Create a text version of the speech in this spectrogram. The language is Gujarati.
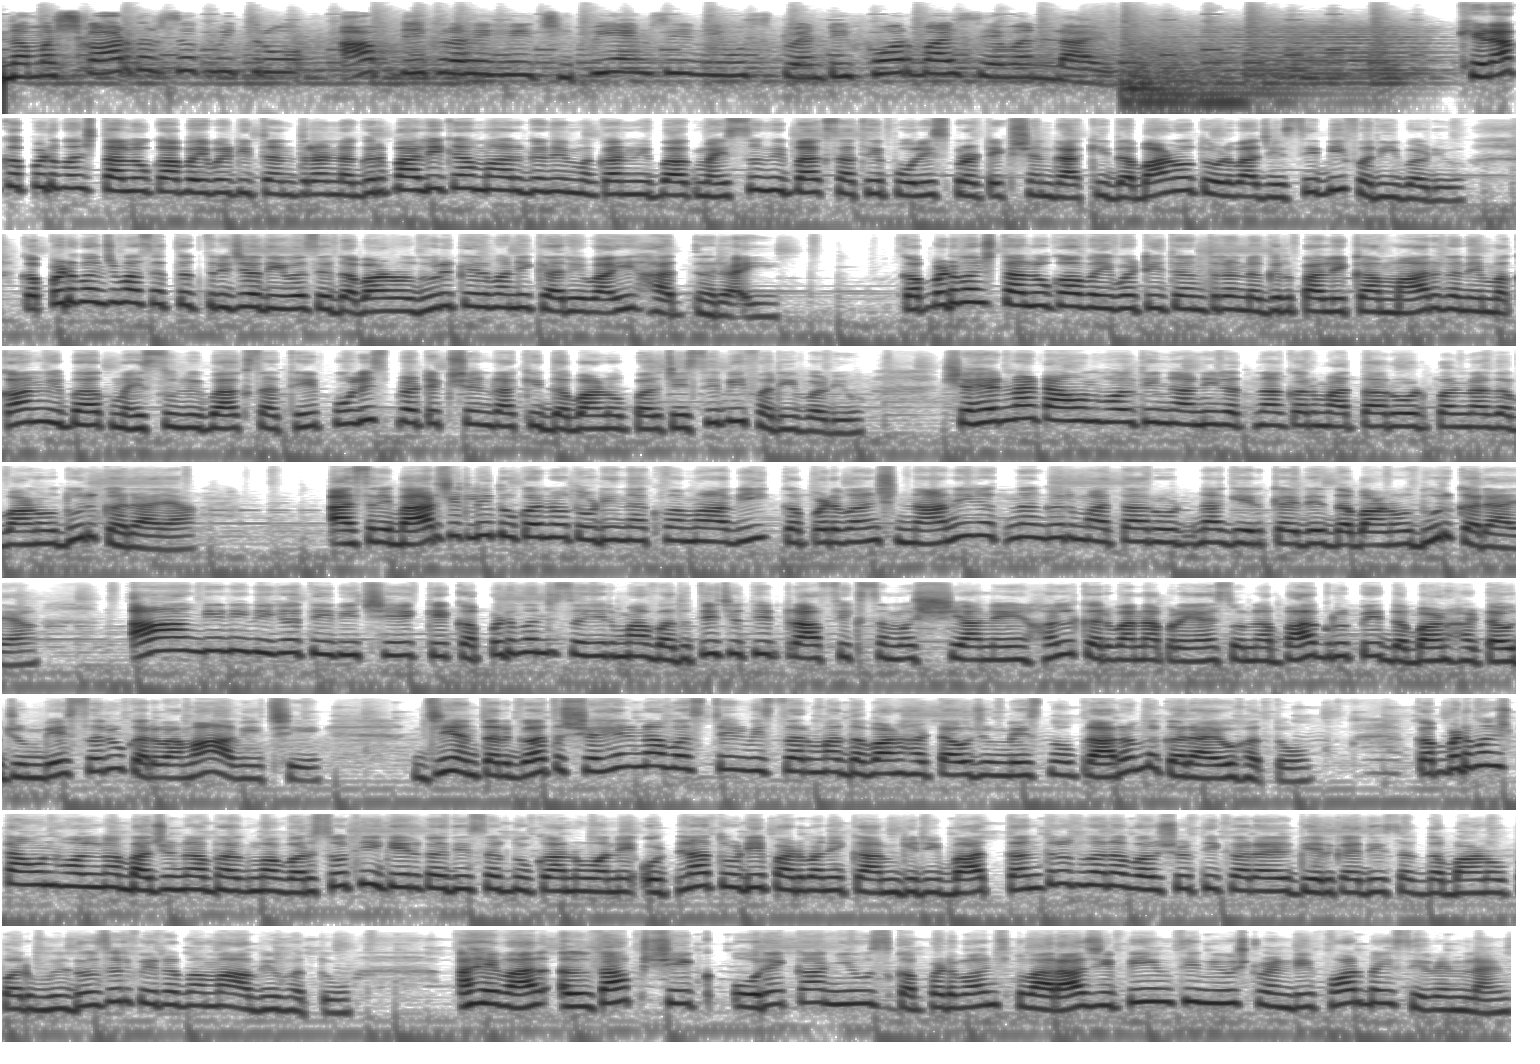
નમસ્કાર દર્શક મિત્રો આપ દેખ રહે હે GPMC news 24 by 7 live Kheda Kapadvanj taluka વહીવટી તંત્ર નગરપાલિકા માર્ગ અને મકાન વિભાગ, મહેસૂલ વિભાગ સાથે પોલીસ પ્રોટેક્શન રાખી દબાણો તોડવા જેસીબી ફરી વળ્યું. કપડવંજમાં સતત ત્રીજા દિવસે દબાણો દૂર કરવાની કાર્યવાહી હાથ ધરાઈ. કપડવંજ તાલુકા વહીવટીતંત્ર નગરપાલિકા માર્ગ અને મકાન વિભાગ, મહેસૂલ વિભાગ સાથે પોલીસ પ્રોટેક્શન રાખી દબાણો પર જેસીબી ફરી વળ્યું. શહેરના ટાઉન હોલથી નાની રત્નાકર માતા રોડ પરના દબાણો દૂર કરાયા. આશરે બાર જેટલી દુકાનો તોડી નાખવામાં આવી. કપડવંશ નાની રત્નાગર માતા રોડના ગેરકાયદે દબાણો દૂર કરાયા. આ અંગેની વિગત એવી છે કે કપડવંજ શહેરમાં વધતી જતી ટ્રાફિક સમસ્યાને હલ કરવાના પ્રયાસોના ભાગરૂપે દબાણ હટાવ ઝુંબેશ શરૂ કરવામાં આવી છે. જે અંતર્ગત શહેરના વસ્તી વિસ્તારમાં દબાણ હટાવ ઝુંબેશનો પ્રારંભ કરાયો હતો. કપડવંજ ટાઉન હોલના બાજુના ભાગમાં વર્ષોથી ગેરકાયદેસર દુકાનો અને ઓટલા તોડી પાડવાની કામગીરી બાદ તંત્ર દ્વારા વર્ષોથી કરાયેલ ગેરકાયદેસર દબાણો પર બુલડોઝર ફેરવવામાં આવ્યું હતું. અહેવાલ અલ્તાફ શેખ, ઓરેકા ન્યૂઝ, કપડવંજ દ્વારા GPMC news twenty four by seven live.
